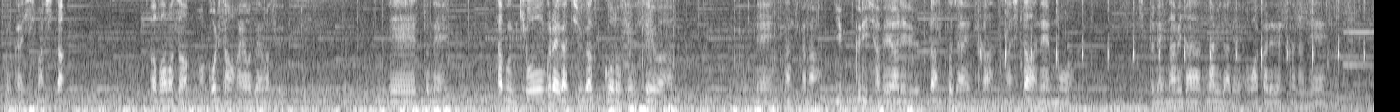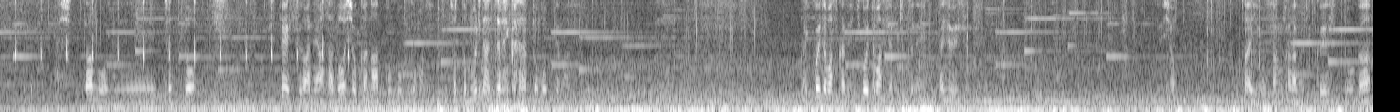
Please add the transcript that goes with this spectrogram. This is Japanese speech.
録音開しました。あバーマさん。あゴリさんおはようございます。えー、っとね多分今日ぐらいが中学校の先生はねなんつかなゆっくり喋られるラストじゃないですか。明日はねもうきっとね涙涙でお別れですからね。明日もねちょっとスペースはね朝どうしようかなと思ってます。ちょっと無理なんじゃないかなと思ってます。あ聞こえてますかね？聞こえてますよねきっとね。大丈夫ですよね。太陽さんからのリクエストが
